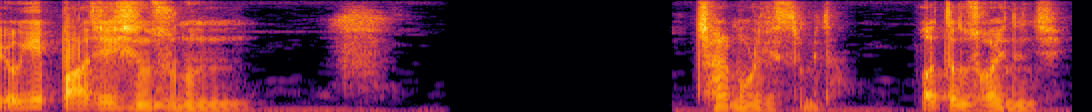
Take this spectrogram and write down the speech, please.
여기 빠지신 수는 잘 모르겠습니다. 어떤 수가 있는지.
